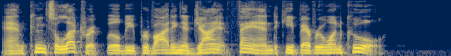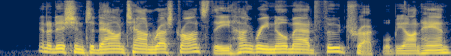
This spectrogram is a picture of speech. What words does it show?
and Kuntz Electric will be providing a giant fan to keep everyone cool. In addition to downtown restaurants, the Hungry Nomad food truck will be on hand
